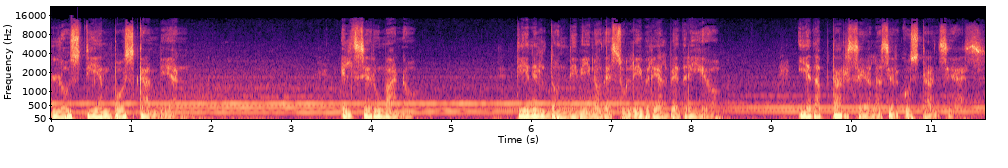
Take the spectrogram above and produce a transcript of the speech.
Los tiempos cambian. El ser humano tiene el don divino de su libre albedrío y adaptarse a las circunstancias.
